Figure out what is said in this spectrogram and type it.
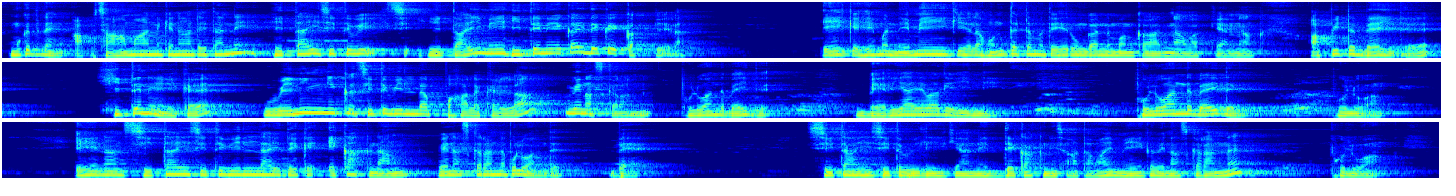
මොකද දැන් අප සාමාන්‍ය කෙනාට හිතන්නේ හිතයි සිතුවි හිතයි මේ හිතෙන එකයි දෙක එකක් කියලා. ඒක එහෙම නෙමෙයි කියලා හොන්තටම තේරුම් ගන්න මං කාරණාවක් කියන්නම්. අපිට බැයිද හිතන එක වෙනින් එක සිතවිල්ලක් පහල කල්ලා වෙනස් කරන්න. පුළුවන්ද බැයිද? බැරි අය වගේ ඉන්නේ. පුළුවන්ද බැයිද? පුළුවන්. එහෙනම් සිතයි සිතවිල්ලයි දෙක එකක් නම් වෙනස් කරන්න පුළුවන්ද? බෑ. සිතයි සිතුවිලි කියන්නේ දෙකක් නිසා තමයි මේක වෙනස් කරන්න පුළුවන්.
